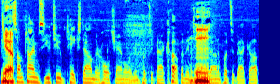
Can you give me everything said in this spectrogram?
And Yeah. sometimes YouTube takes down their whole channel and then puts it back up, and then takes it down and puts it back up.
